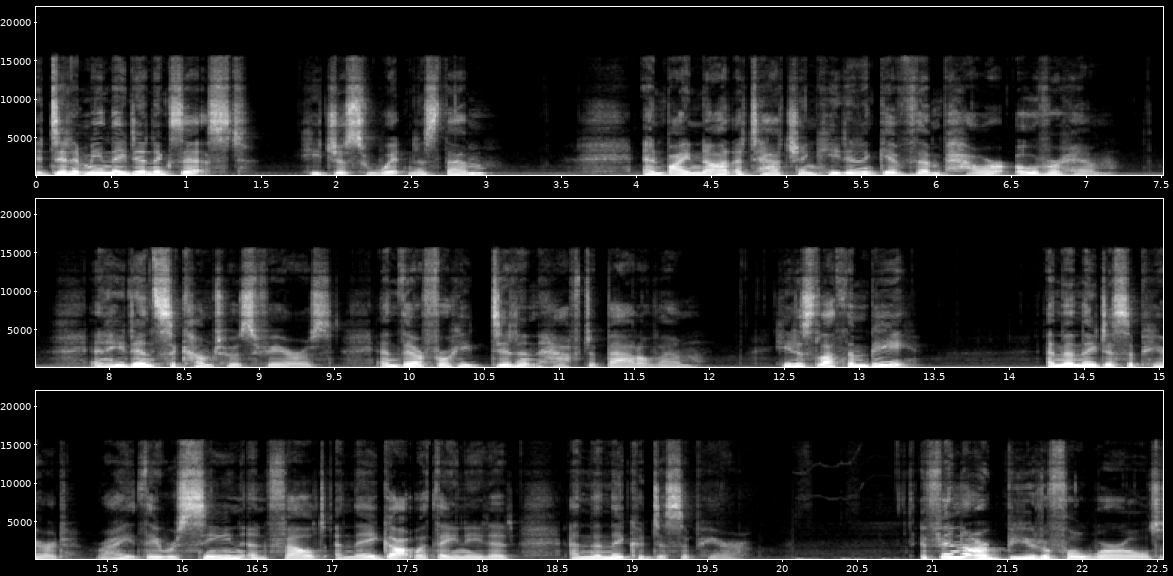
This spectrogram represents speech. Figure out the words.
It didn't mean they didn't exist, he just witnessed them. And by not attaching, he didn't give them power over him and he didn't succumb to his fears, and therefore he didn't have to battle them. He just let them be. And then they disappeared, right? They were seen and felt, and they got what they needed, and then they could disappear. If in our beautiful world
